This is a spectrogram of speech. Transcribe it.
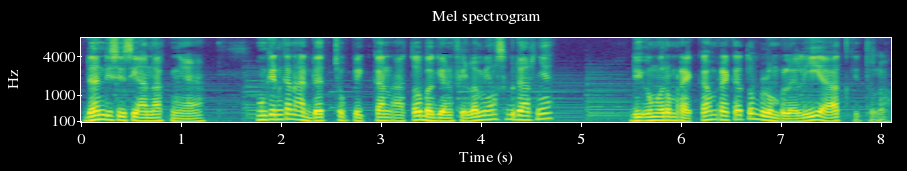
dan di sisi anaknya mungkin kan ada cuplikan atau bagian film yang sebenarnya di umur mereka mereka tuh belum boleh lihat gitu loh.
